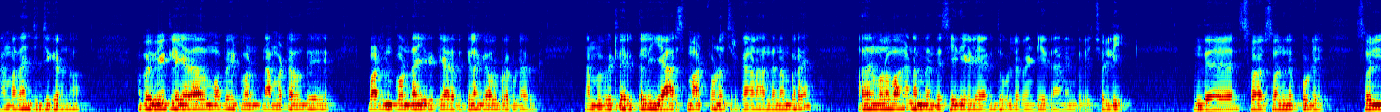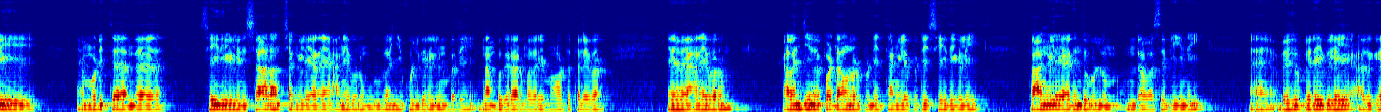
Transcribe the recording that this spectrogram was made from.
நம்ம தான் செஞ்சுக்கிறணும் அப்போ வீட்டில் ஏதாவது மொபைல் ஃபோன் நம்மகிட்ட வந்து பட்டன் ஃபோன் தான் இருக்குது அதை பற்றிலாம் கவலைப்படக்கூடாது. நம்ம வீட்டில் இருக்கிறதுல யார் ஸ்மார்ட் ஃபோன் வச்சுருக்காங்களோ அந்த நம்பரை அதன் மூலமாக நம்ம இந்த செய்திகளை அறிந்து கொள்ள வேண்டியதுதான் என்பதை சொல்லி இந்த சொ சொல்லக்கூடிய சொல்லி முடித்த அந்த செய்திகளின் சாராம்சங்களை அனைவரும் உள்வாங்கிக் கொள்கிறீர்கள் என்பதை நம்புகிறார் மதுரை மாவட்ட தலைவர். எனவே அனைவரும் களஞ்சியமைப்பை இப்போ டவுன்லோட் பண்ணி தங்களை பற்றிய செய்திகளை தாங்களே அறிந்து கொள்ளும் இந்த வசதியினை வெகு விரைவிலேயே அதுக்கு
